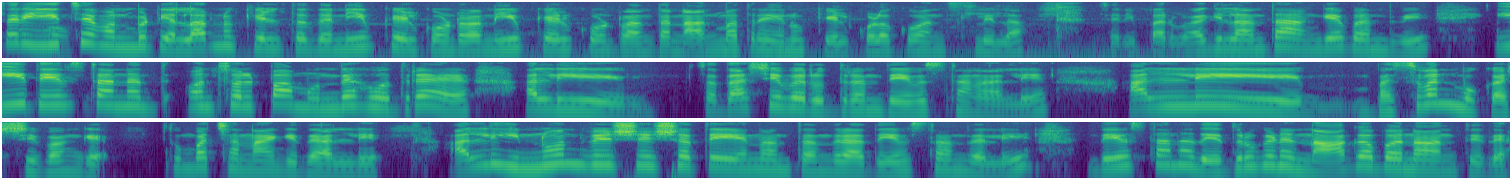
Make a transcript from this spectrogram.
ಸರಿ, ಈಚೆ ಬಂದ್ಬಿಟ್ಟು ಎಲ್ಲರನ್ನೂ ಕೇಳ್ತದೆ, ನೀವು ಕೇಳ್ಕೊಂಡ್ರ ನೀವು ಕೇಳ್ಕೊಂಡ್ರ ಅಂತ ನಾನು ಮಾತ್ರ ಏನೂ ಕೇಳ್ಕೊಳಕ್ಕೂ ಅನಿಸ್ಲಿಲ್ಲ. ಸರಿ, ಪರವಾಗಿಲ್ಲ ಅಂತ ಹಂಗೆ ಬಂದ್ವಿ. ಈ ದೇವಸ್ಥಾನದ ಒಂದು ಸ್ವಲ್ಪ ಮುಂದೆ ಹೋದರೆ ಅಲ್ಲಿ ಸದಾಶಿವ ರುದ್ರನ್ ದೇವಸ್ಥಾನ ಅಲ್ಲಿ. ಅಲ್ಲಿ ಬಸವನ್ ಮುಖ ಶಿವಂಗೆ. ತುಂಬ ಚೆನ್ನಾಗಿದೆ ಅಲ್ಲಿ. ಅಲ್ಲಿ ಇನ್ನೊಂದು ವಿಶೇಷತೆ ಏನಂತಂದರೆ ಆ ದೇವಸ್ಥಾನದಲ್ಲಿ, ದೇವಸ್ಥಾನದ ಎದುರುಗಡೆ ನಾಗಬನ ಅಂತಿದೆ.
